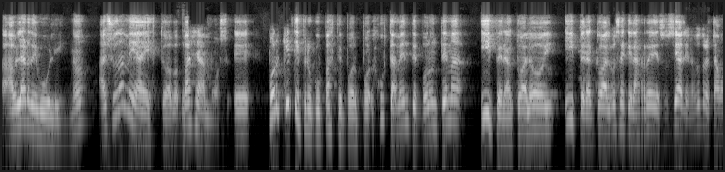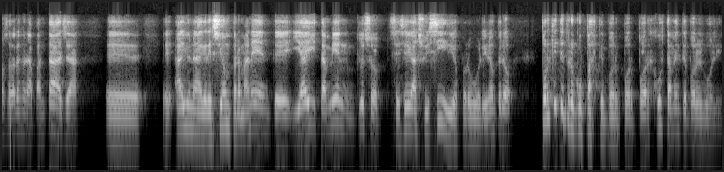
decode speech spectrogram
hablar de bullying, ¿no? Ayúdame a esto, vayamos. ¿Por qué te preocupaste justamente por un tema hiperactual hoy, hiperactual. Vos sabés que las redes sociales, nosotros estamos a través de una pantalla, eh, eh, hay una agresión permanente y hay también, incluso se llega a suicidios por bullying, ¿no? Pero, ¿por qué te preocupaste por, por, por justamente por el bullying?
